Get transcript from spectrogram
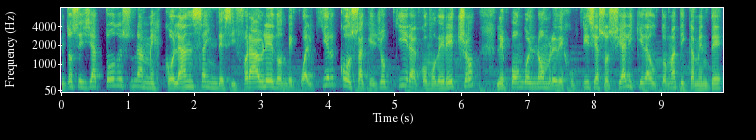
entonces ya todo es una mezcolanza indescifrable donde cualquier cosa que yo quiera como derecho le pongo el nombre de justicia social y queda automáticamente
